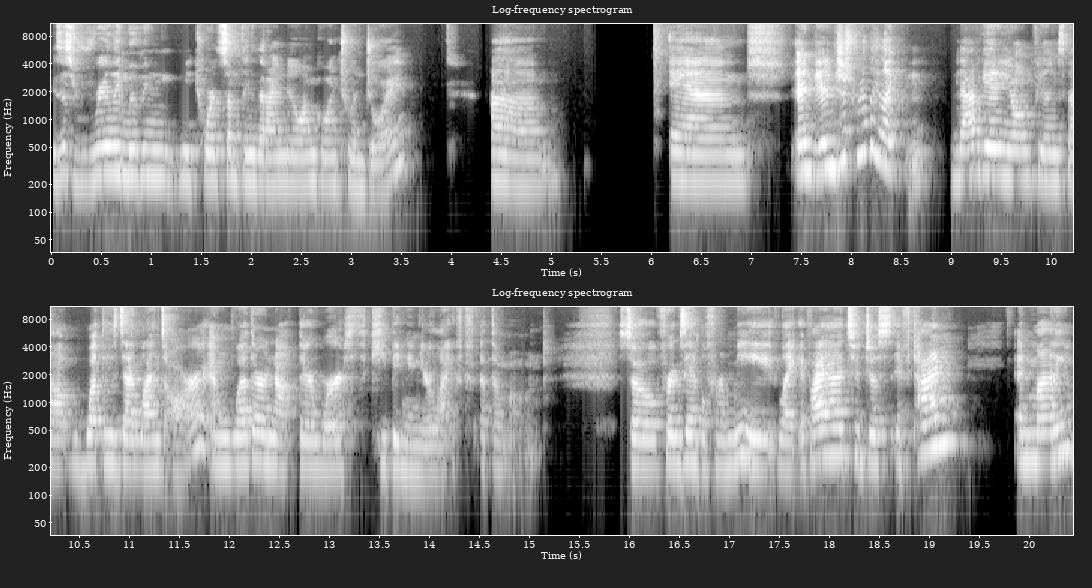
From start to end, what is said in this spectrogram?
is this really moving me towards something that I know I'm going to enjoy? Um and and and just really like navigating your own feelings about what these deadlines are and whether or not they're worth keeping in your life at the moment. So, for example, for me, like if I had to just, if time and money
